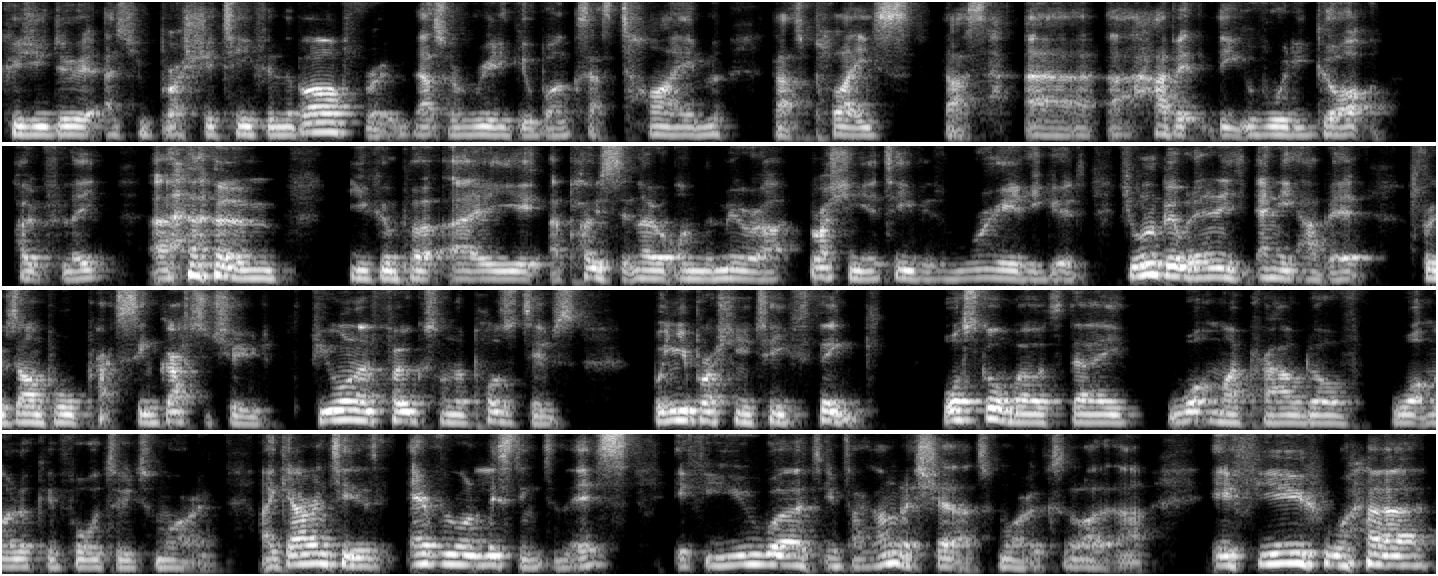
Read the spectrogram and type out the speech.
Could you do it as you brush your teeth in the bathroom? That's a really good one because that's time, that's place, that's uh, a habit that you've already got. Hopefully, um, you can put a, a post-it note on the mirror. Brushing your teeth is really good. If you want to build any any habit, for example, practicing gratitude. If you want to focus on the positives, when you're brushing your teeth, think what's gone well today? What am i proud of? What am i looking forward to tomorrow? I guarantee that everyone listening to this if you were to, in fact i'm going to share that tomorrow because i like that. If you were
